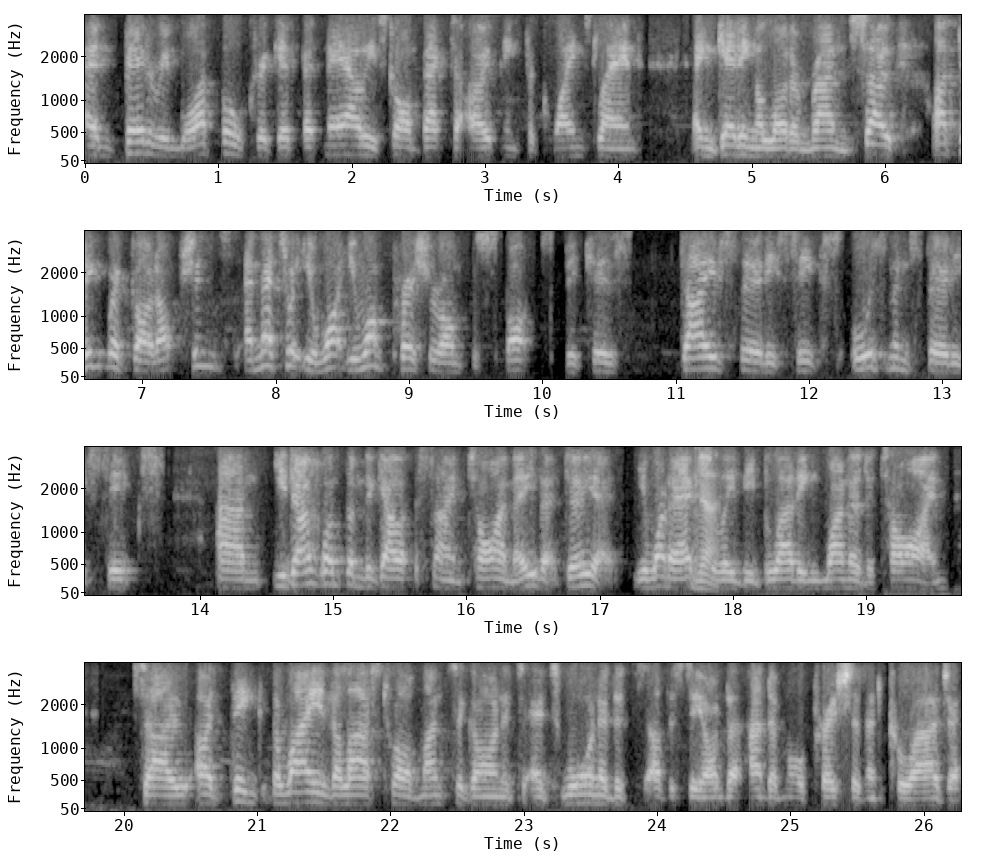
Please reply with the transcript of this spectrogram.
and better in white ball cricket, but now he's gone back to opening for Queensland and getting a lot of runs. So I think we've got options, and that's what you want. You want pressure on for spots because Dave's 36, Usman's 36. Um, you don't want them to go at the same time either, do you? You want to actually be blooding one at a time. So I think the way the last 12 months are gone, it's, it's Warner that's obviously under, under more pressure than Khawaja.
